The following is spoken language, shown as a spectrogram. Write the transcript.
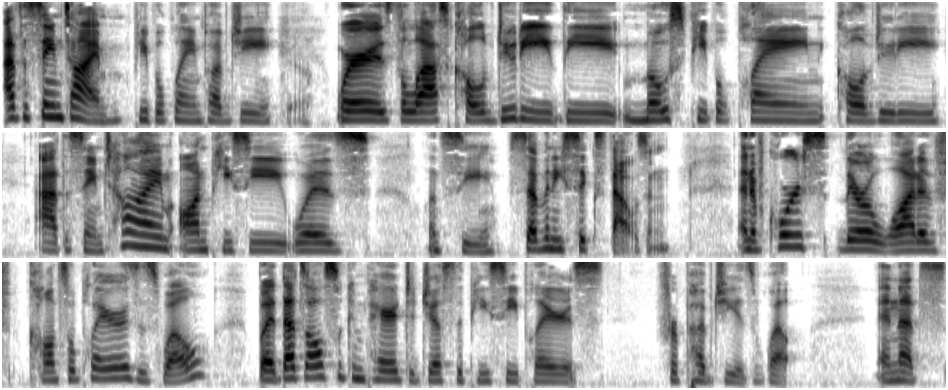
At the same time, people playing PUBG. Whereas the last Call of Duty, the most people playing Call of Duty at the same time on PC was, let's see, 76,000. And of course, there are a lot of console players as well, but that's also compared to just the PC players for PUBG as well. And that's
